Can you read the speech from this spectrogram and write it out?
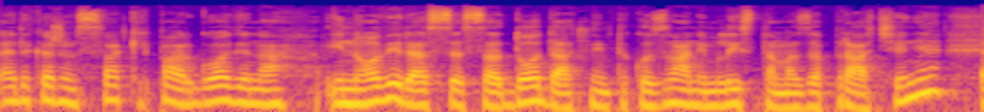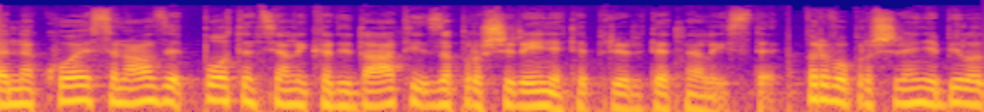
ajde kažem, svakih par godina inovira se sa dodatnim takozvanim listama za praćenje na koje se nalaze potencijalni kandidati za proširenje te prioritetne liste. Prvo proširenje je bilo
